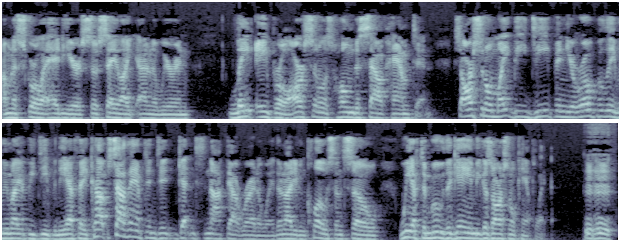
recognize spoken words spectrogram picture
I'm going to scroll ahead here. So say like I don't know we're in late April, Arsenal is home to Southampton. So Arsenal might be deep in Europa League, we might be deep in the FA Cup. Southampton did getting knocked out right away; they're not even close, and so we have to move the game because Arsenal can't play it. mm-hmm.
